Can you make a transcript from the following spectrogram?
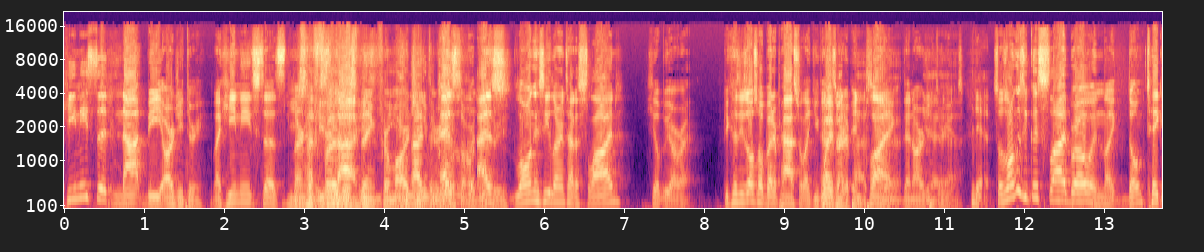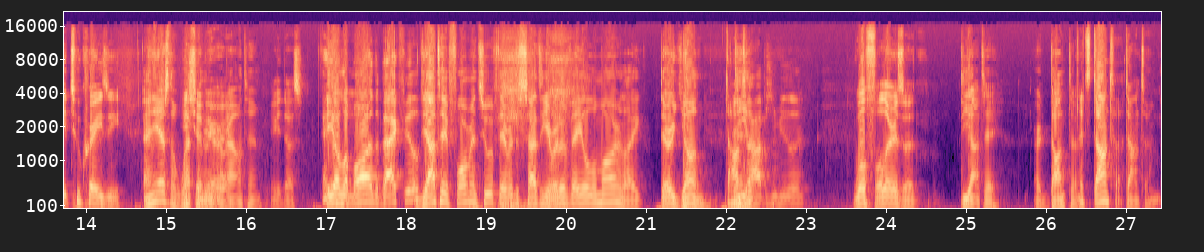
He needs to not be RG three. Like he needs to learn how to furthest not- thing he's- from he's not RG3. as RG3. as long as he learns how to slide, he'll be all right. Because he's also a better passer, like you guys are passer, implying yeah. than RG three Yeah, yeah. is. Yeah. So as long as he could slide, bro, and like don't take it too crazy, And he has the He weaponry alright. around him. he does. Hey, yo, Lamar in the backfield. Deontay Foreman too. If they ever decide to get rid of A. Lamar, like they're young. Donta? D Hop be there. Will Fuller is a Deontay or Donta. It's Donta. Donta.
